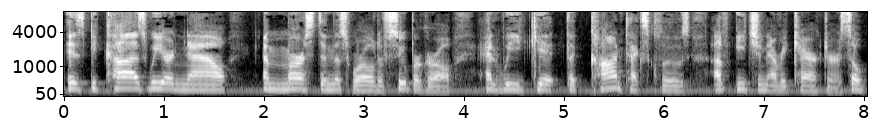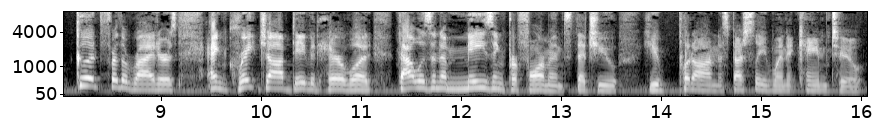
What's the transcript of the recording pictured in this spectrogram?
is because we are now immersed in this world of Supergirl and we get the context clues of each and every character. So good for the writers and great job David Harewood. That was an amazing performance that you you put on especially when it came to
